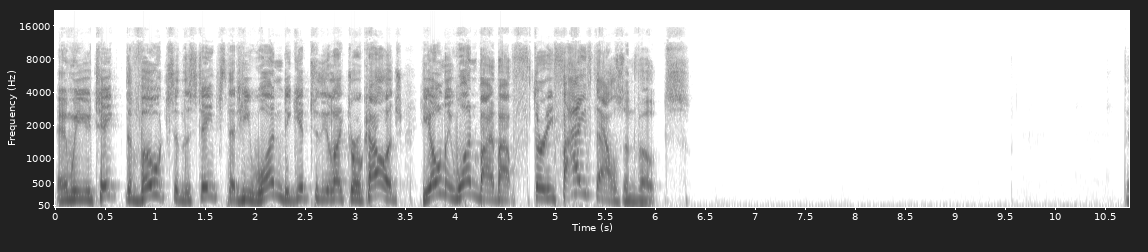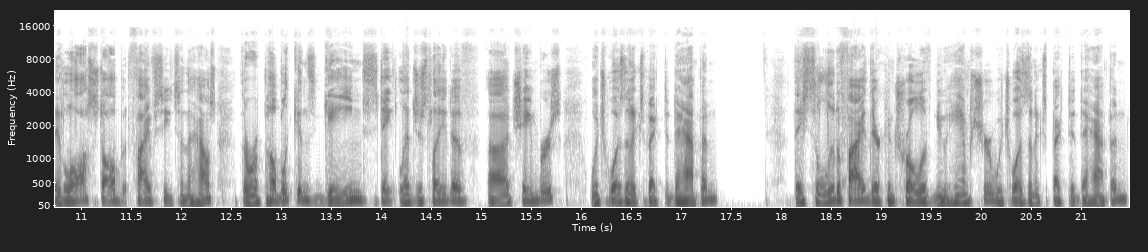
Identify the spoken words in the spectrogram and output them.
And when you take the votes in the states that he won to get to the Electoral College, he only won by about 35,000 votes. They lost all but five seats in the House. The Republicans gained state legislative uh, chambers, which wasn't expected to happen. They solidified their control of New Hampshire, which wasn't expected to happen.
